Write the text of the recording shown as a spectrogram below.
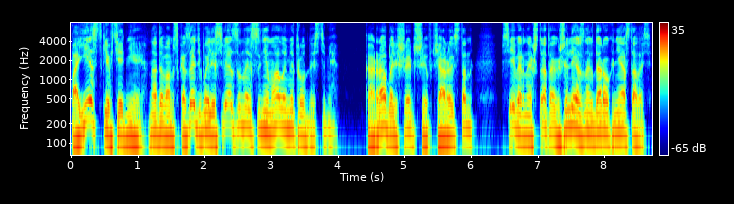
Поездки в те дни, надо вам сказать, были связаны с немалыми трудностями. Корабль, шедший в Чарльстон, в северных штатах железных дорог не осталось,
